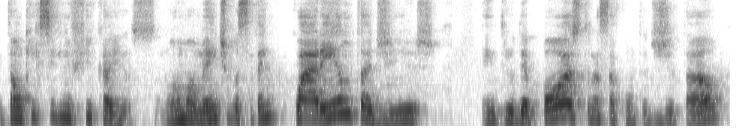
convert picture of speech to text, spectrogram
Então, o que significa isso? Normalmente, você tem 40 dias entre o depósito nessa conta digital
